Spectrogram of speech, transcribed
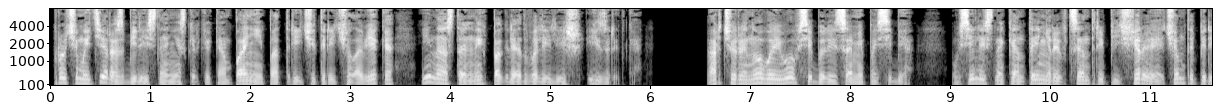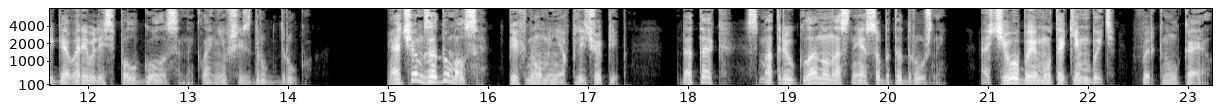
Впрочем, и те разбились на несколько компаний по 3-4 человека и на остальных поглядывали лишь изредка. Арчер и Нова и вовсе были сами по себе. Уселись на контейнеры в центре пещеры и о чем-то переговаривались полголоса, наклонившись друг к другу. «О чем задумался?» — пихнул меня в плечо Пип. «Да так, смотрю, клан у нас не особо-то дружный». «А чего бы ему таким быть?» — фыркнул Кайл.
